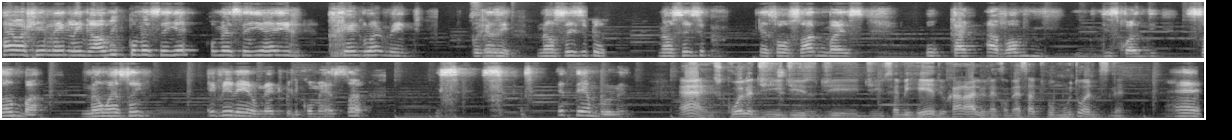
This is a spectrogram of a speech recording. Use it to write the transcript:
Aí eu achei le- legal e comecei a, comecei a ir regularmente. Porque Certo. assim, não sei se não sei se o pessoal sabe, mas o carnaval de escola de samba não é só em fevereiro, né? Tipo, ele começa em setembro, né? É, escolha de, de, de, de samba enredo e o caralho, né? Começa, tipo, muito antes, né? É.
